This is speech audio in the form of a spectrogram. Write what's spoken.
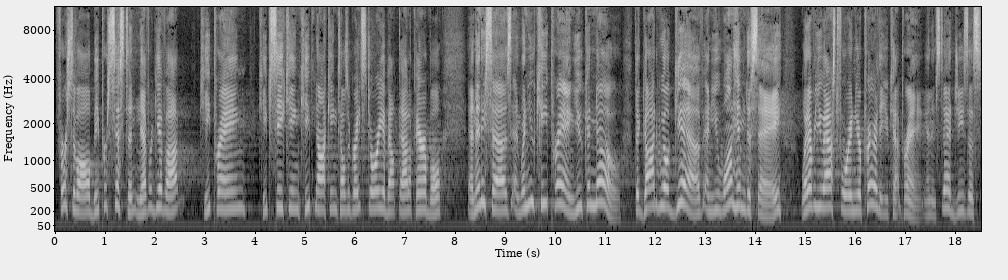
first of all, be persistent, never give up, keep praying, keep seeking, keep knocking. Tells a great story about that, a parable. And then he says, and when you keep praying, you can know that God will give, and you want him to say whatever you asked for in your prayer that you kept praying. And instead, Jesus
